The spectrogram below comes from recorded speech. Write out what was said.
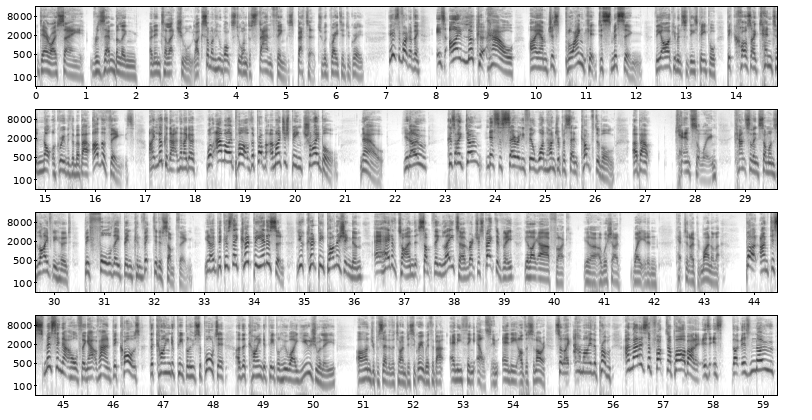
dare I say, resembling an intellectual, like someone who wants to understand things better to a greater degree. Here's the fucked up thing is I look at how I am just blanket dismissing the arguments of these people because I tend to not agree with them about other things. I look at that and then I go, well, am I part of the problem? Am I just being tribal now? You know? because I don't necessarily feel 100% comfortable about cancelling cancelling someone's livelihood before they've been convicted of something. You know, because they could be innocent. You could be punishing them ahead of time that something later, retrospectively, you're like, ah, fuck. You know, I wish I'd waited and kept an open mind on that. But I'm dismissing that whole thing out of hand because the kind of people who support it are the kind of people who I usually 100% of the time disagree with about anything else in any other scenario. So, like, am I the problem? And that is the fucked up part about it. Is is like there's no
